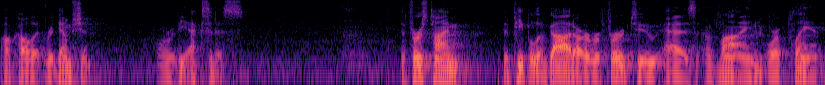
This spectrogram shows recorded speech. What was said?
I'll call it redemption or the Exodus. The first time the people of God are referred to as a vine or a plant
